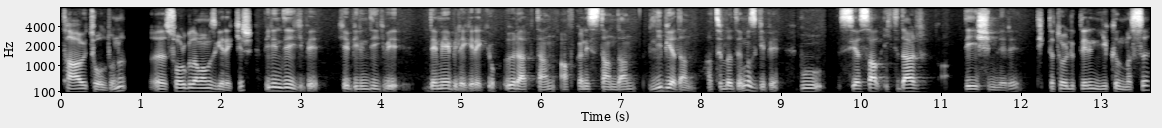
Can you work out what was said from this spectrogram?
taahhüt olduğunu e, sorgulamamız gerekir. Bilindiği gibi ki bilindiği gibi demeye bile gerek yok. Irak'tan, Afganistan'dan, Libya'dan hatırladığımız gibi bu siyasal iktidar değişimleri, diktatörlüklerin yıkılması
